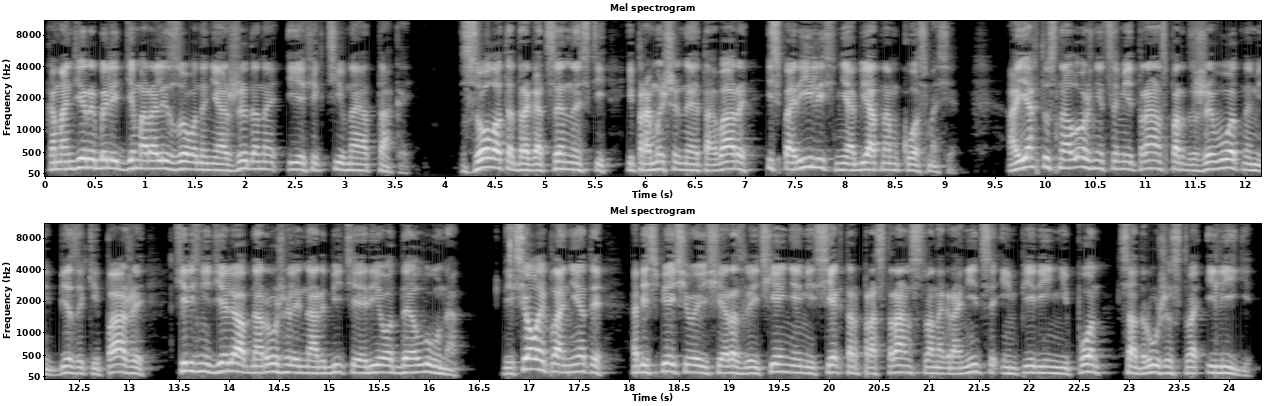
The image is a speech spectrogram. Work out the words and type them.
командиры были деморализованы неожиданной и эффективной атакой. Золото, драгоценности и промышленные товары испарились в необъятном космосе. А яхту с наложницами и транспорт с животными без экипажей через неделю обнаружили на орбите Рио-де-Луна, веселой планеты, обеспечивающей развлечениями сектор пространства на границе империи Ниппон, Содружества и Лиги.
